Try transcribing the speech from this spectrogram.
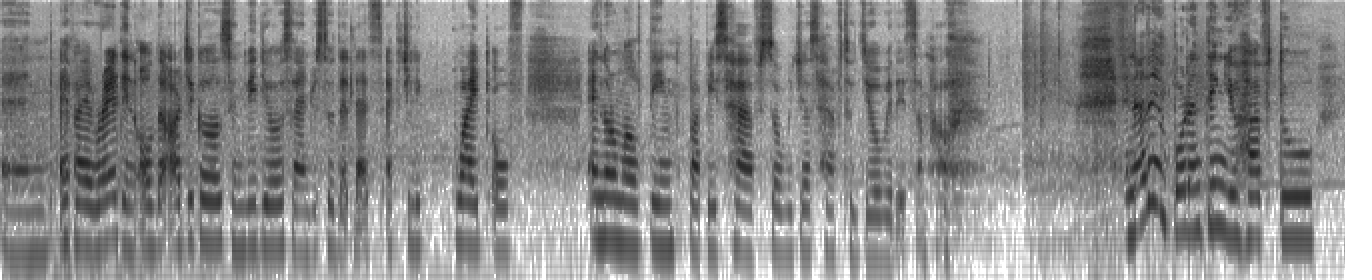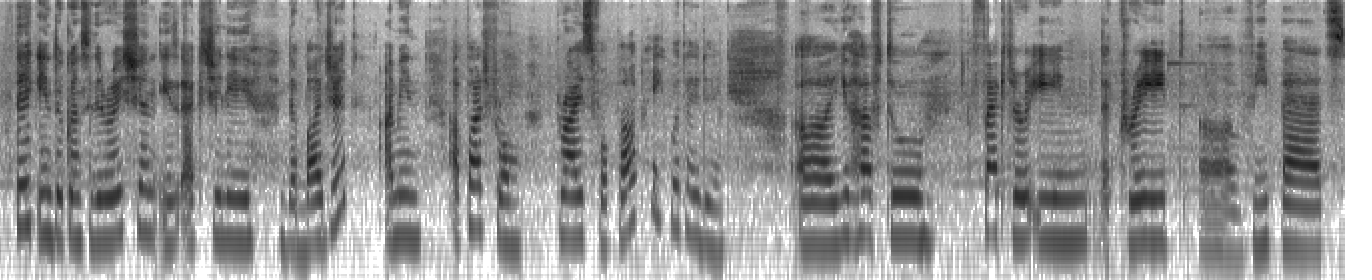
and if I read in all the articles and videos I understood that that's actually quite of a normal thing puppies have so we just have to deal with it somehow. Another important thing you have to take into consideration is actually the budget. I mean, apart from price for pup, hey, what are you doing? Uh, you have to factor in the crate, uh, V-pads,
